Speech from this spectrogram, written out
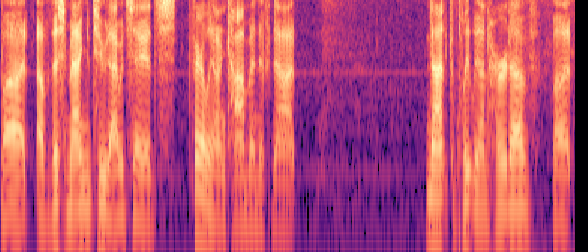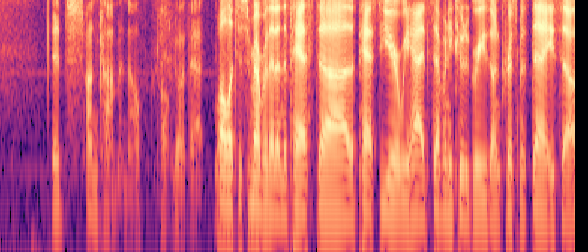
but of this magnitude, I would say it's fairly uncommon, if not not completely unheard of. But it's uncommon though. I'll go with that. Well, let's just remember that in the past uh, the past year we had 72 degrees on Christmas Day. So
